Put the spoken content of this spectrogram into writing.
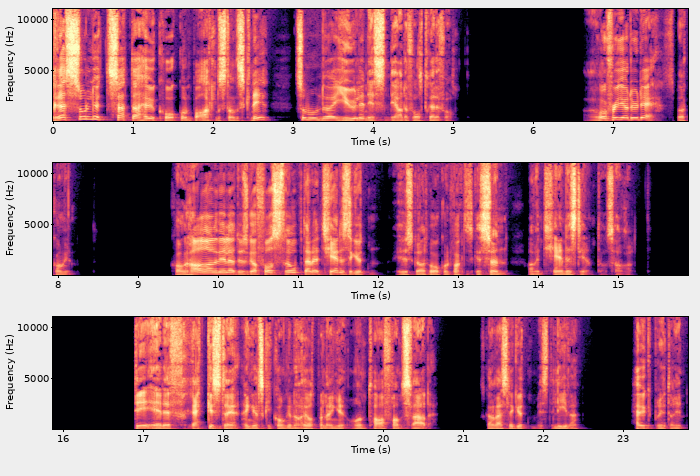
Resolutt setter Hauk Håkon på Atlestans kne som om det var julenissen de hadde fortrede for. Hvorfor gjør du det? spør kongen. Kong Harald vil at du skal fostre opp denne tjenestegutten. Vi husker at Håkon faktisk er sønn av en tjenestejente hos Harald. Det er det frekkeste engelske kongen har hørt på lenge, og han tar fram sverdet. Skal veslegutten miste livet? Hauk bryter inn.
